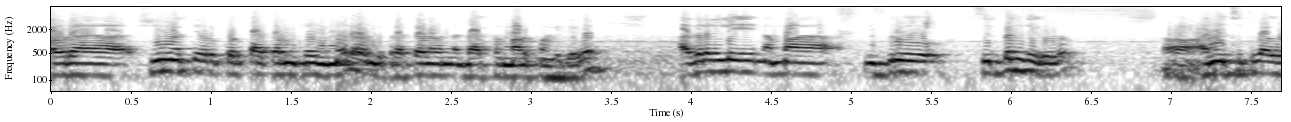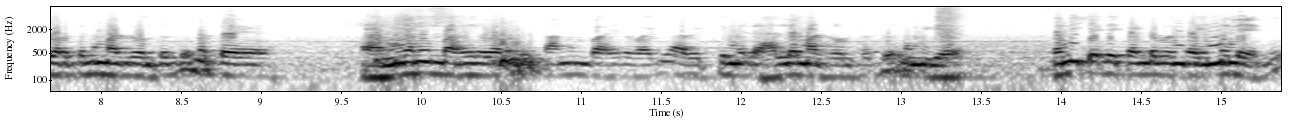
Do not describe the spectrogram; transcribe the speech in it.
ಅವರ ಶ್ರೀಮತಿ ಅವರು ಕೊಟ್ಟ ಕಂಪ್ಲೇಂಟ್ ಮೇಲೆ ಒಂದು ಪ್ರಕರಣವನ್ನು ದಾಖಲು ಮಾಡ್ಕೊಂಡಿದ್ದೇವೆ. ಅದರಲ್ಲಿ ನಮ್ಮ ಇಬ್ರು ಸಿಬ್ಬಂದಿಗಳು ಅನುಚಿತವಾಗಿ ವರ್ತನೆ ಮಾಡಿರುವಂಥದ್ದು ಮತ್ತೆ ನಿಯಮ ಬಾಹಿರವಾಗಿ ಕಾನೂನು ಬಾಹಿರವಾಗಿ ಆ ವ್ಯಕ್ತಿ ಮೇಲೆ ಹಲ್ಲೆ ಮಾಡಿರುವಂಥದ್ದು ನಮಗೆ ತನಿಖೆಯಲ್ಲಿ ಕಂಡು ಬಂದ ಹಿನ್ನೆಲೆಯಲ್ಲಿ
